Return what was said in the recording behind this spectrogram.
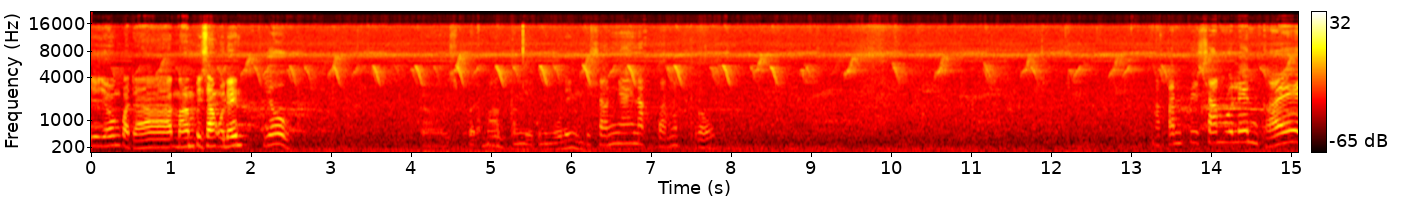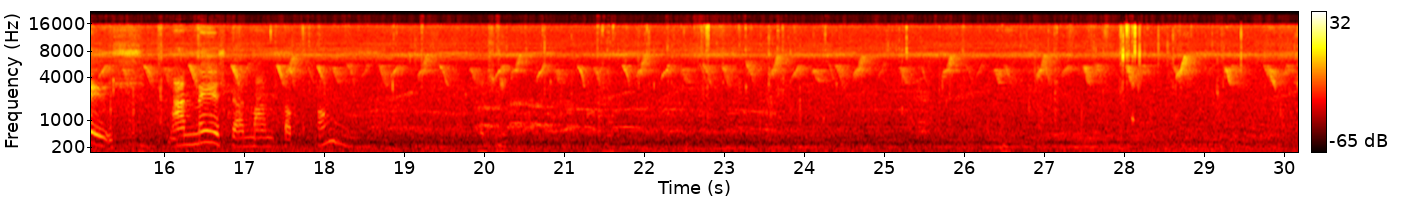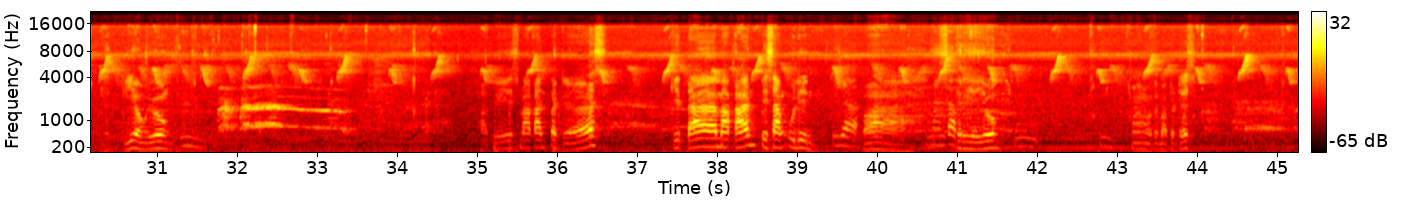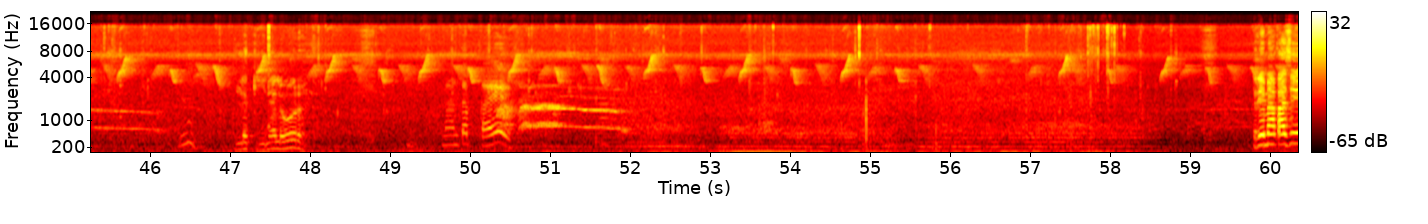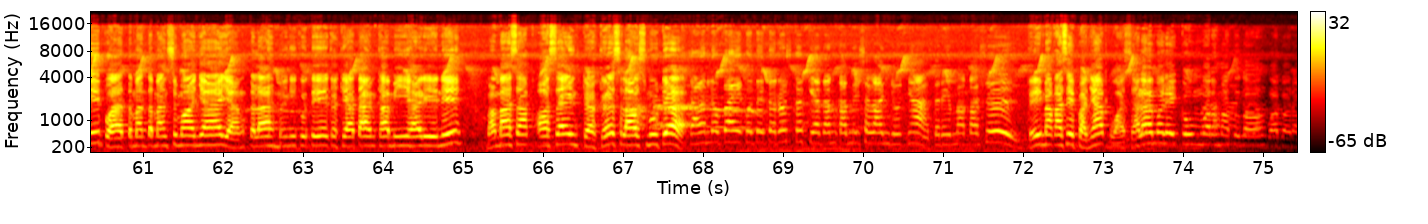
Ayo yung pada mam pisang ulin. Yo. Guys, pada matang ya kuning-kuning. Pisangnya enak banget, Bro. Makan pisang ulin, guys. Manis dan mantap. Hmm. Iya, Yung. Hmm. Habis makan pedas, kita makan pisang ulin. Iya, Wah, mantap. seger ya, Yung. Hmm. Hmm, tambah pedas. Hmm. Legine, Lur. Mantap guys. Terima kasih buat teman-teman semuanya yang telah mengikuti kegiatan kami hari ini memasak oseng dages laos muda. Jangan lupa ikuti terus kegiatan kami selanjutnya. Terima kasih. Terima kasih banyak. Wassalamualaikum warahmatullahi wabarakatuh.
